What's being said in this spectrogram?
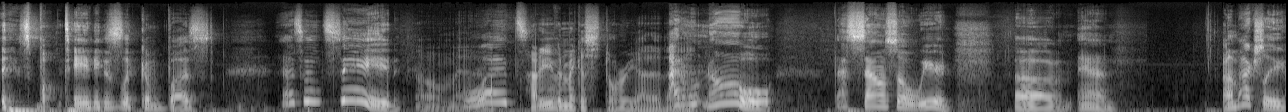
spontaneously combust. That's insane. Oh man. What? How do you even make a story out of that? I don't know. That sounds so weird. Uh, man, I'm actually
